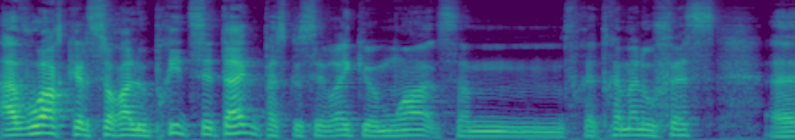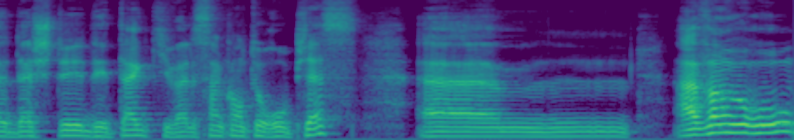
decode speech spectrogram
à voir quel sera le prix de ces tags, parce que c'est vrai que moi, ça me ferait très mal aux fesses euh, d'acheter des tags qui valent 50 euros pièce. Euh, à 20 euros,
